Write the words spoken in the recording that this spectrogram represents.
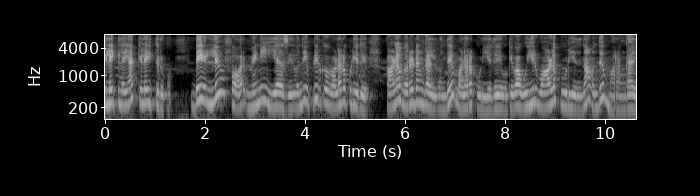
கிளை கிளையாக கிளைத்து இருக்கும். They live for many years இது வந்து எப்படி இருக்கும் வளரக்கூடியது. பல வருடங்கள் வந்து வளரக்கூடியது. ஓகேவா உயிர் வாழக்கூடியது தான் வந்து மரங்கள்.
